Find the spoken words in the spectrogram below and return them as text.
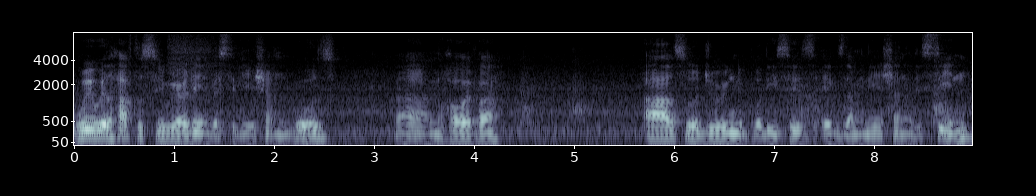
We will have to see where the investigation goes. Um, however, also during the police's examination of the scene,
